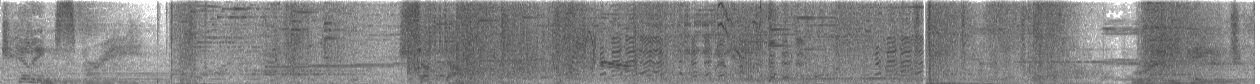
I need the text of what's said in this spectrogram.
Killing spree. Shut down. Rampage.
